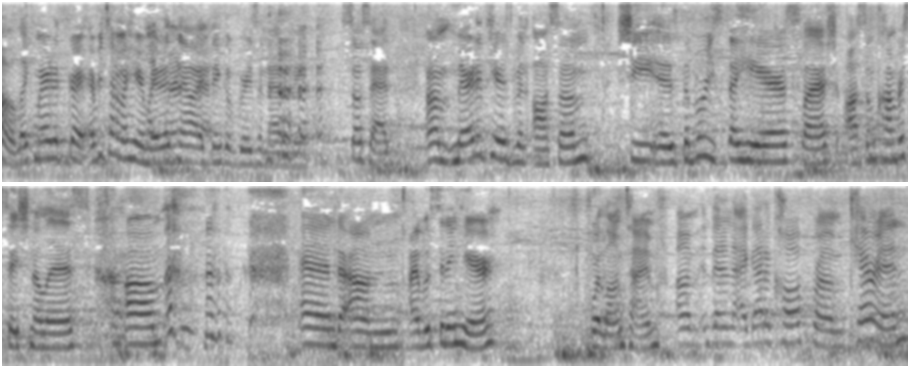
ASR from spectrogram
Oh, like Meredith Grey. Every time I hear Meredith, Meredith now, I think of Grey's Anatomy. so sad. Um, Meredith here has been awesome. She is the barista here slash awesome conversationalist. Um, and um, I was sitting here for a long time. Um, and then I got a call from Karen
